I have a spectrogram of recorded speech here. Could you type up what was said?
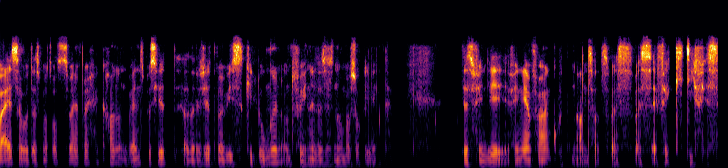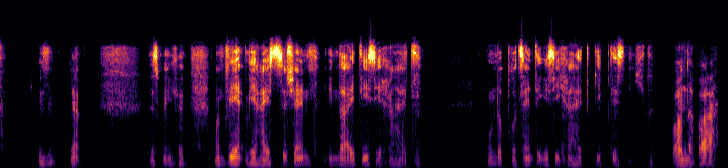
weiß aber, dass man trotzdem einbrechen kann und wenn es passiert, analysiert man, wie es gelungen und verhindert, dass es nochmal so gelingt. Das finde ich, find ich einfach einen guten Ansatz, weil es effektiv ist. Mhm, ja, das bin ich. Und wie, wie heißt es so schön in der IT-Sicherheit? Hundertprozentige Sicherheit gibt es nicht. Wunderbar.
